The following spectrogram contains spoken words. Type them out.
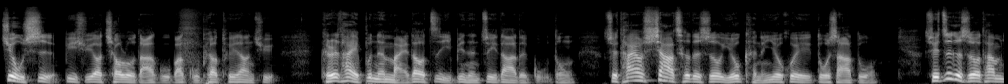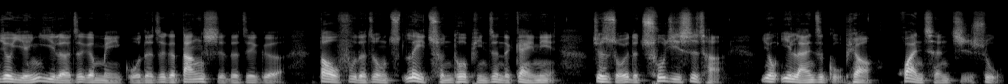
就是必须要敲锣打鼓把股票推上去，可是他也不能买到自己变成最大的股东，所以他要下车的时候，有可能又会多杀多。所以这个时候，他们就演绎了这个美国的这个当时的这个道富的这种类存托凭证的概念，就是所谓的初级市场，用一篮子股票换成指数。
